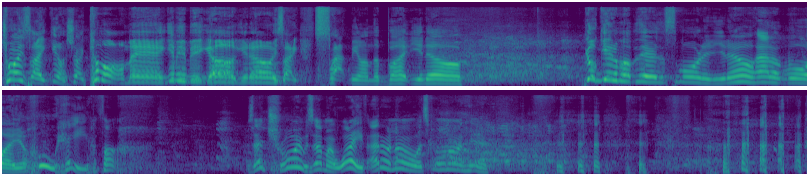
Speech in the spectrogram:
Troy's like, you know, like, come on, man, give me a big hug, you know. He's like, slap me on the butt, you know. Go get him up there this morning, you know. A boy, you know. Whoo, hey, I thought, was that Troy? Was that my wife? I don't know what's going on here.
